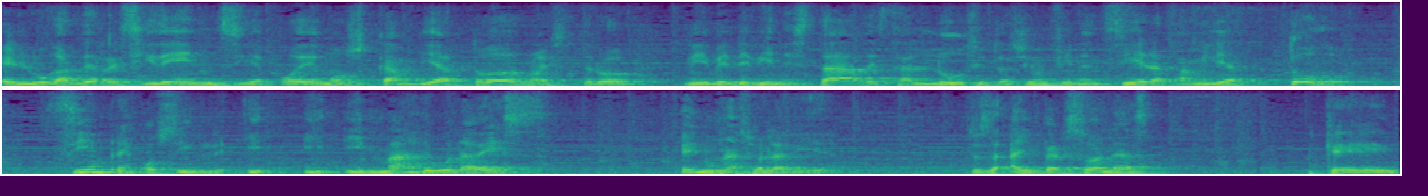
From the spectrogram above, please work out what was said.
el lugar de residencia, podemos cambiar todo nuestro nivel de bienestar, de salud, situación financiera, familiar, todo. Siempre es posible y, y más de una vez en una sola vida. Entonces hay personas que,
